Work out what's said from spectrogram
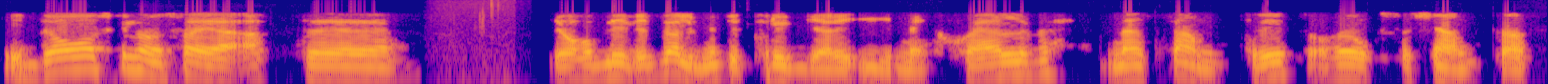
Idag skulle jag säga att eh, jag har blivit väldigt mycket tryggare i mig själv. Men samtidigt har jag också känt att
